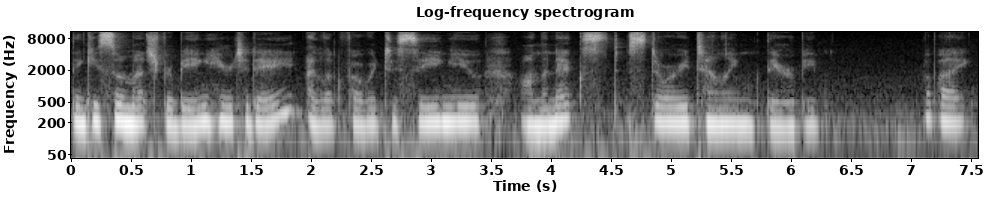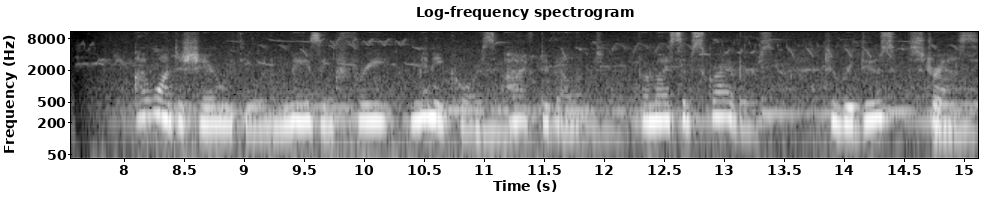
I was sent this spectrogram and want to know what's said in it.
Thank you so much for being here today. I look forward to seeing you on the next storytelling therapy. Bye bye. I want to share with you an amazing free mini course I've developed for my subscribers to reduce stress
